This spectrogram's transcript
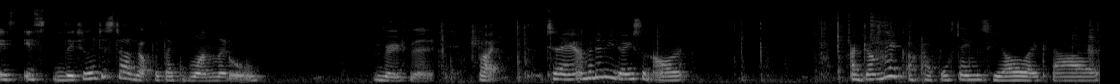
it's it's literally just started off with like one little movement. But today I'm gonna be doing some art. I've done like a couple things here like that.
